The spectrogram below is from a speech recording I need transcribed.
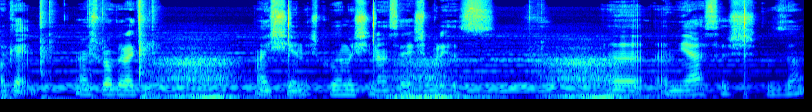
Ok. Vamos procurar aqui. Mais cenas. Problemas financeiros. Preço. Uh, ameaças. Lesão.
